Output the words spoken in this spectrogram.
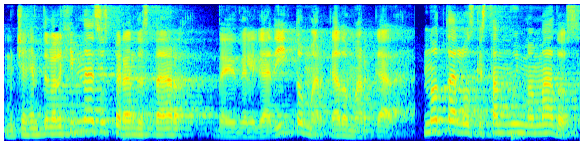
Mucha gente va al gimnasio esperando estar de delgadito, marcado, marcada. Nota los que están muy mamados.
